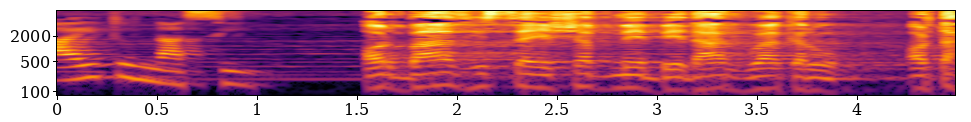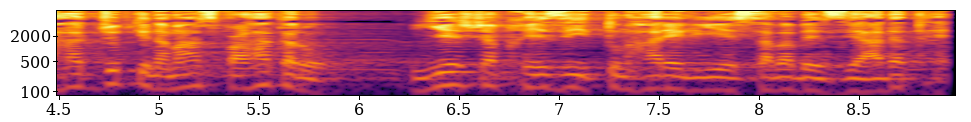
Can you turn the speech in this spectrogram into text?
آیت الناسی اور بعض حصہ شب میں بیدار ہوا کرو اور تحجد کی نماز پڑھا کرو۔ یہ شب خیزی تمہارے لیے سبب زیادت ہے۔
